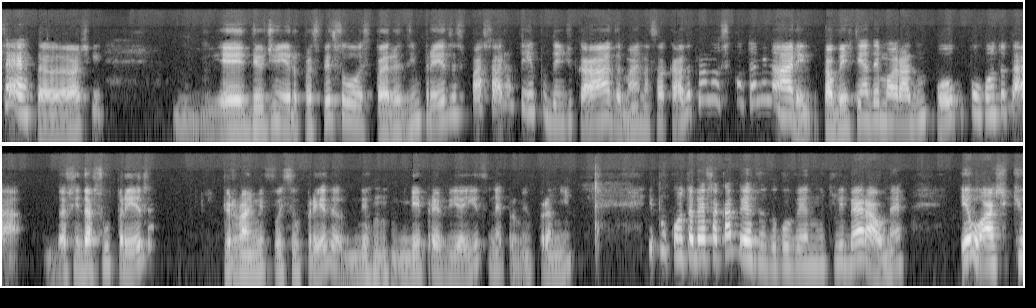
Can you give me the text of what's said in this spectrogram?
certa. Eu acho que é, deu dinheiro para as pessoas, para as empresas, passaram tempo dentro de casa, mais na sua casa, para não se contaminarem. Talvez tenha demorado um pouco por conta da, assim, da surpresa, para mim foi surpresa, ninguém previa isso, né, pelo menos para mim, e por conta dessa cabeça do governo muito liberal. Né? Eu acho que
